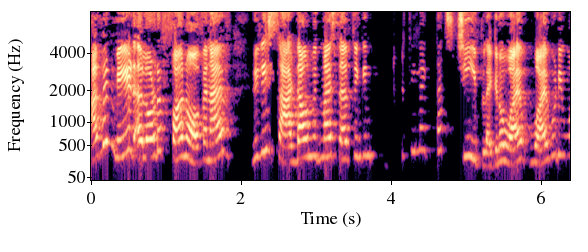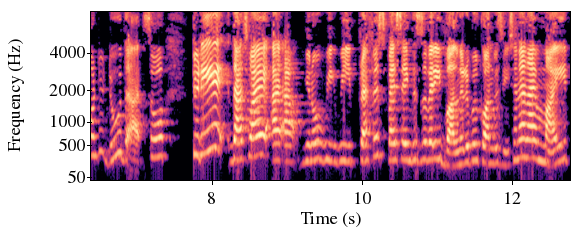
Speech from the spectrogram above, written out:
I've been made a lot of fun of, and I've really sat down with myself thinking, like that's cheap. Like you know, why why would you want to do that? So today that's why I, you know we we preface by saying this is a very vulnerable conversation and i might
